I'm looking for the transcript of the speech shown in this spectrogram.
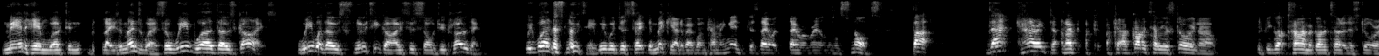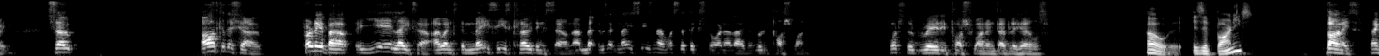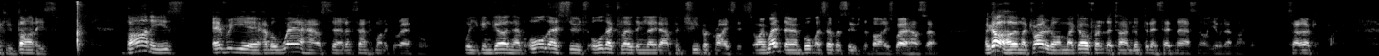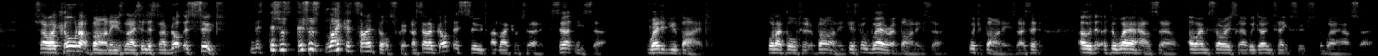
Me and him worked in Blazer Menswear, so we were those guys we were those snooty guys who sold you clothing. We weren't snooty. We would just take the mickey out of everyone coming in because they were they were real little snobs. But that character, and I've, okay, I've got to tell you a story now. If you've got time, I've got to tell you this story. So after the show, probably about a year later, I went to the Macy's clothing sale. Now, was it Macy's? No, what's the big store in LA? The really posh one. What's the really posh one in Beverly Hills? Oh, is it Barney's? Barney's. Thank you, Barney's. Barney's every year have a warehouse sale at Santa Monica Airport where you can go and have all their suits, all their clothing laid out for cheaper prices. So I went there and bought myself a suit at the Barney's warehouse sale. I got home, I tried it on. My girlfriend at the time looked at it and said, "Nah, it's not you. I don't like it." So okay, fine. So I called up Barney's and I said, "Listen, I've got this suit. This, this was this was like a Seinfeld script. I said, I've got this suit. I'd like to return it. Certainly, sir. Where did you buy it? Well, I bought it at Barney's. Yes, but where at Barney's, sir? Which Barney's? I said, Oh, the, the warehouse sale. Oh, I'm sorry, sir. We don't take suits to the warehouse sale.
